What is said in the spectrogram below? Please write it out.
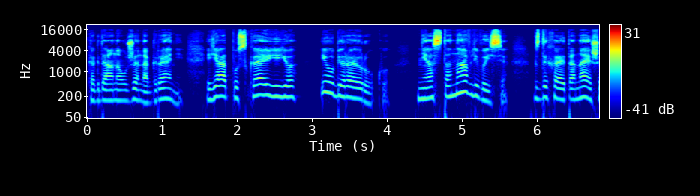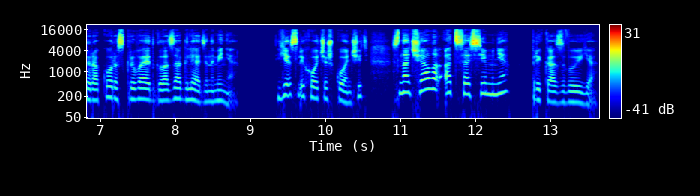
Когда она уже на грани, я отпускаю ее и убираю руку — «Не останавливайся!» — вздыхает она и широко раскрывает глаза, глядя на меня. «Если хочешь кончить, сначала отсоси мне», — приказываю я.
